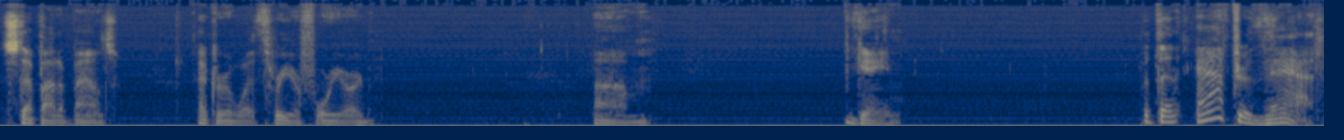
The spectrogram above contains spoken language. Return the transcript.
step out of bounds after a what three or four yard um gain. But then after that,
